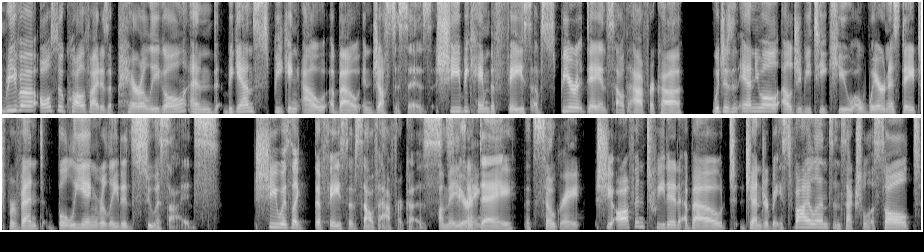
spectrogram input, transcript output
Reeva also qualified as a paralegal and began speaking out about injustices. She became the face of Spirit Day in South Africa, which is an annual LGBTQ awareness day to prevent bullying related suicides. She was like the face of South Africa's Amazing. Spirit Day. That's so great. She often tweeted about gender based violence and sexual assault.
